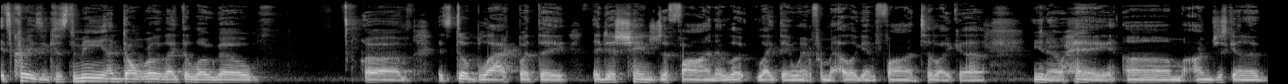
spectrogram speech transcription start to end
it's crazy because to me, I don't really like the logo. Um, it's still black, but they they just changed the font. It looked like they went from an elegant font to like a, you know, hey, um, I'm just gonna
